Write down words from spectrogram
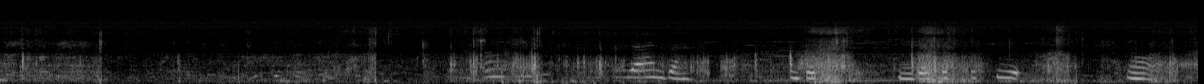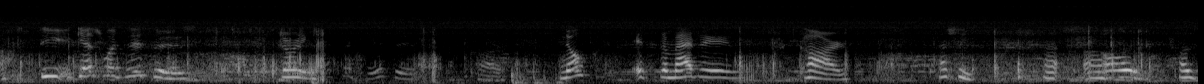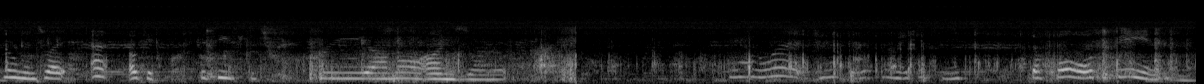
Yeah, I'm gonna. I'm gonna. I'm gonna just to see it. Oh. See, guess what this is? Guess what this is? Car. Nope. It's the magic car. Actually, oh, I'll zoom in so I. Uh, okay. It sees the tree. Um, I'll unzoom it. This to make it see the whole scene. And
